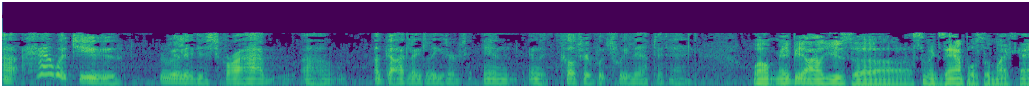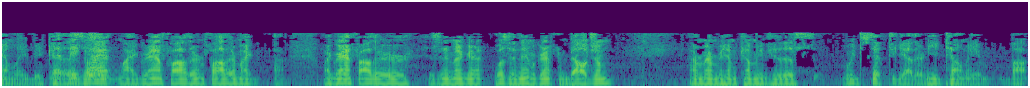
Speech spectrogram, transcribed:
Uh, how would you really describe uh, a godly leader in, in the culture in which we live today? Well, maybe I'll use uh, some examples of my family because be I, my grandfather and father, my uh, my grandfather is an immigrant, was an immigrant from Belgium. I remember him coming to this. We'd sit together and he'd tell me about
